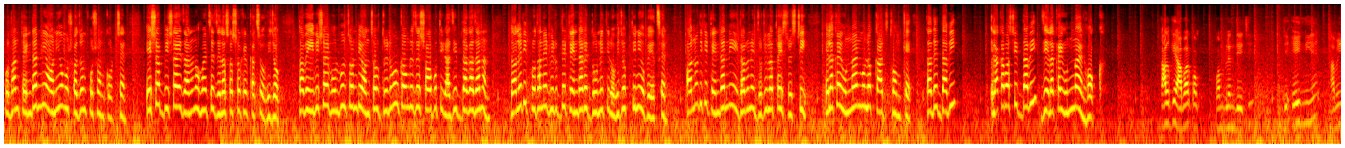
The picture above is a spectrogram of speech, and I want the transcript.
প্রধান টেন্ডার নিয়ে অনিয়ম ও স্বজন পোষণ করছেন। এসব বিষয়ে জানানো হয়েছে জেলা শাসকের কাছে অভিযোগ। তবে এই বিষয়ে বুলবুলচন্ডী অঞ্চল তৃণমূল কংগ্রেসের সভাপতি রাজীব দাগা জানান দলেরই প্রধানের বিরুদ্ধে টেন্ডারের দুর্নীতির অভিযোগ তিনিও পেয়েছেন। অন্যদিকে টেন্ডার নিয়ে এই ধরনের জটিলতায় সৃষ্টি। এলাকায় উন্নয়নমূলক কাজ থমকে। তাদের দাবি, এলাকাবাসীর দাবি যে এলাকায় উন্নয়ন হোক। কালকে আবার কমপ্লেন দিয়েছি যে এই নিয়ে আমি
